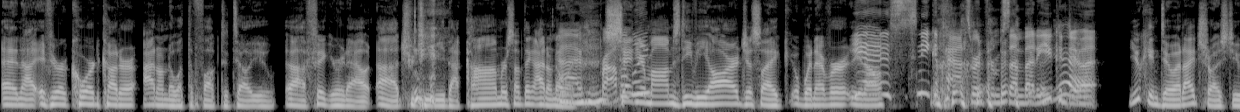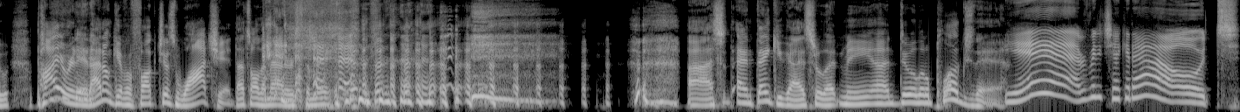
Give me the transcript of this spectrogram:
and uh, if you're a cord cutter, I don't know what the fuck to tell you. Uh, figure it out. Uh, truTV.com or something. I don't know. Uh, Send probably. your mom's DVR, just like whenever you yeah, know. sneak a password from somebody. You can do it. You can do it. I trust you. Pirate it. I don't give a fuck. Just watch it. That's all that matters to me. uh, so- and thank you guys for letting me uh, do a little plugs there. Yeah, everybody check it out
